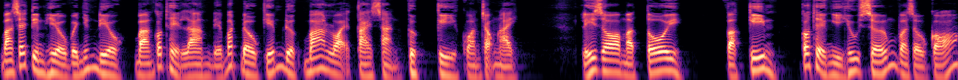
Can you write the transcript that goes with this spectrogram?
bạn sẽ tìm hiểu về những điều bạn có thể làm để bắt đầu kiếm được ba loại tài sản cực kỳ quan trọng này. Lý do mà tôi và Kim có thể nghỉ hưu sớm và giàu có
